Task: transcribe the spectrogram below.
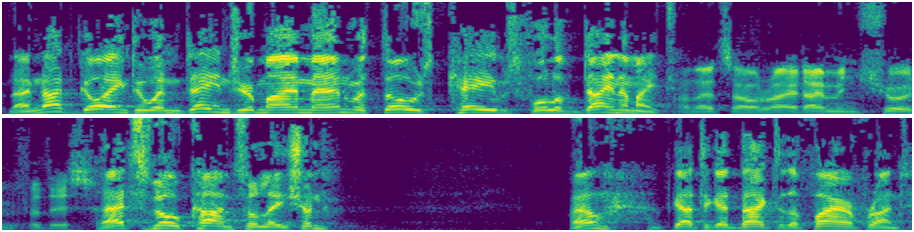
But I'm not going to endanger my men with those caves full of dynamite. Oh, that's all right. I'm insured for this. That's no consolation. Well, I've got to get back to the fire front.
